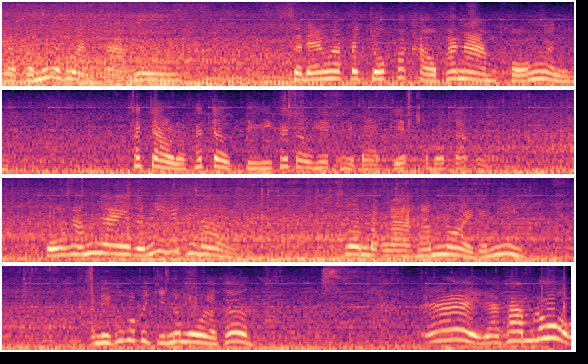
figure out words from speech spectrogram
แล้วก็เมื่อด่วนขางหนึงแสดงว่าไปจกพระเข่าพระนามของเงินข้าเจ้าหรอข้าเจ้าตีข้าเจ้าเฮ็ดให้บาดเจ็บก็บ่จักหรอกโตหำไงก็มีเด้อพี่น้องส่วนบักลาห้ำหน่อยก็มีอันนี้คือว่าไปกินน้ำมูเหรอเธอเอ้ยอย่าทำลูก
